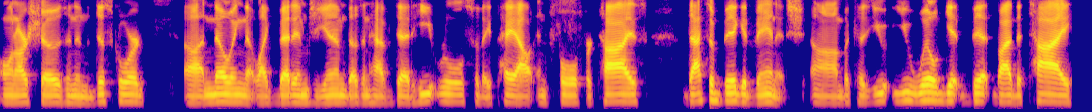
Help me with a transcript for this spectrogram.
on our shows and in the Discord. Uh, knowing that like BetMGM doesn't have dead heat rules, so they pay out in full for ties. That's a big advantage um, because you you will get bit by the tie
